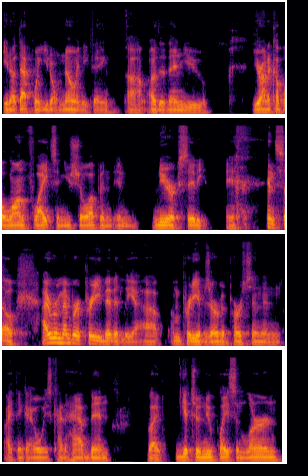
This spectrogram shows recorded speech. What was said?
you know at that point you don't know anything uh, other than you you're on a couple long flights and you show up in in new york city. and and so I remember it pretty vividly. Uh, I'm a pretty observant person, and I think I always kind of have been. But get to a new place and learn,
